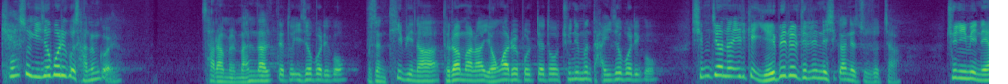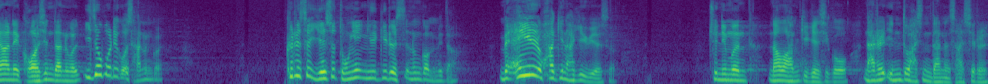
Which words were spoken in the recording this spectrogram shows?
계속 잊어버리고 사는 거예요. 사람을 만날 때도 잊어버리고 무슨 TV나 드라마나 영화를 볼 때도 주님은 다 잊어버리고 심지어는 이렇게 예배를 드리는 시간에서조차 주님이 내 안에 거하신다는 걸 잊어버리고 사는 거예요. 그래서 예수 동행 일기를 쓰는 겁니다. 매일 확인하기 위해서. 주님은 나와 함께 계시고 나를 인도하신다는 사실을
